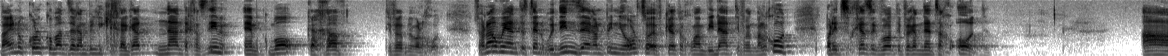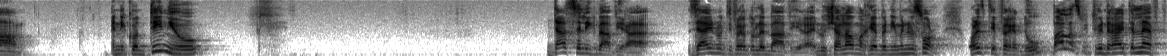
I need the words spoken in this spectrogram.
והיינו כל קומת זרע אנפין כחגת נעד החסדים, הם כמו כוכב תפארת במלכות. So now we understand within זרע אנפין you also have כתר חומה בינה תפארת מלכות, but it's חסד גבוהות תפארת נצח עוד. Uh, אני continue, דס סליק באווירה, זה היינו תפארת עולה באוויר, היינו שאלה ומכריע בין ימין ושמאל. עולה תפארת דו, balance between right and left,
